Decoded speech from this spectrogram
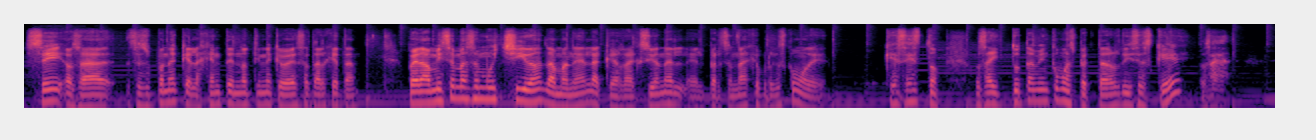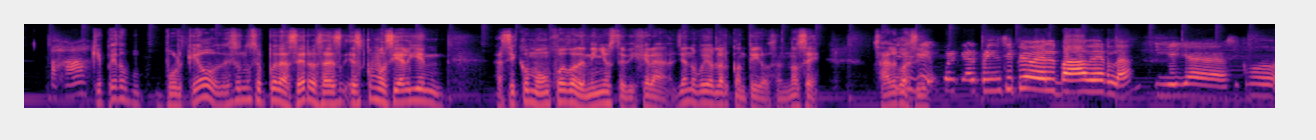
Sí, o sea, se supone que la gente no tiene que ver esa tarjeta, pero a mí se me hace muy chido la manera en la que reacciona el, el personaje, porque es como de, ¿qué es esto? O sea, y tú también como espectador dices, ¿qué? O sea, Ajá. ¿qué pedo? ¿Por qué? O eso no se puede hacer, o sea, es, es como si alguien, así como un juego de niños te dijera, ya no voy a hablar contigo, o sea, no sé, algo Sí, sí, así. sí, porque al principio él va a verla y ella así como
